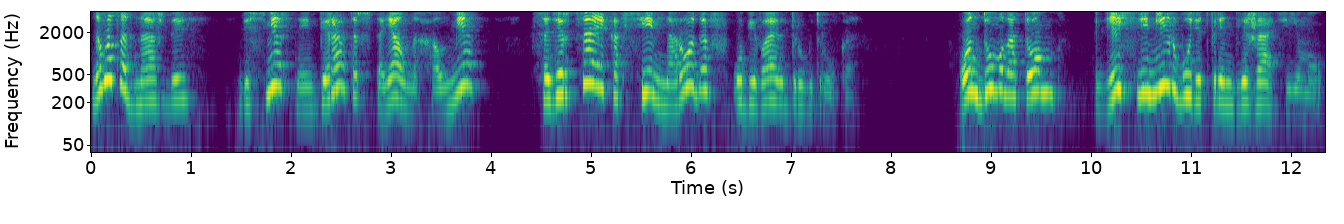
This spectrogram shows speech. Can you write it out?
Но вот однажды бессмертный император стоял на холме, созерцая, как семь народов убивают друг друга. Он думал о том, весь ли мир будет принадлежать ему,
